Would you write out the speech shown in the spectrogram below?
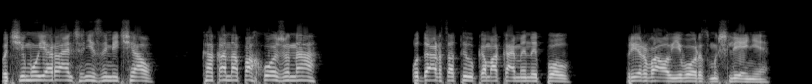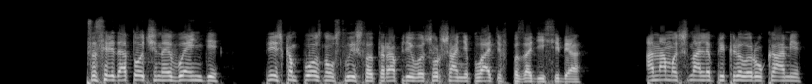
«Почему я раньше не замечал, как она похожа на...» Удар затылком о каменный пол прервал его размышления. Сосредоточенная Венди слишком поздно услышала торопливое шуршание платьев позади себя. Она машинально прикрыла руками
